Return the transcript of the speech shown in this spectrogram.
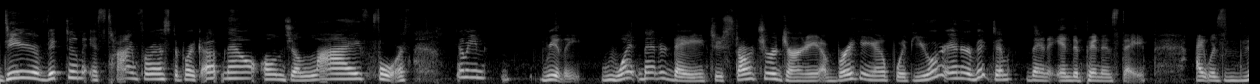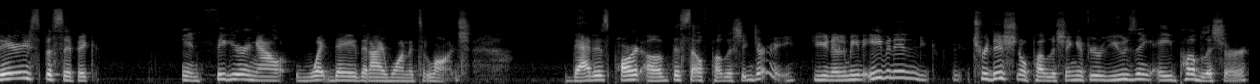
Dear Victim. It's time for us to break up now on July 4th. I mean, really, what better day to start your journey of breaking up with your inner victim than Independence Day? I was very specific in figuring out what day that I wanted to launch. That is part of the self publishing journey. Do you know what I mean? Even in traditional publishing, if you're using a publisher,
